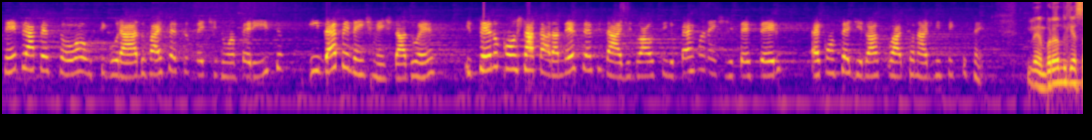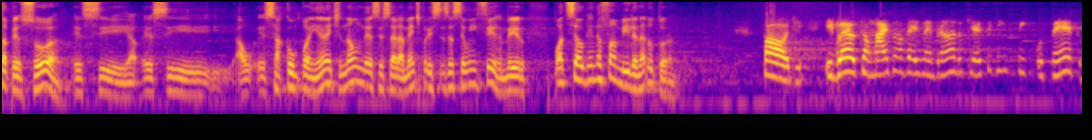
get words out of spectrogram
Sempre a pessoa, o segurado, vai ser submetido a uma perícia, independentemente da doença, e sendo constatada a necessidade do auxílio permanente de terceiros, é concedido o adicional de 25%. Lembrando que essa pessoa, esse, esse, esse acompanhante, não necessariamente precisa ser um enfermeiro. Pode ser alguém da família, né, doutora? Pode. E, Gleuton, mais uma vez lembrando que esse 25%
